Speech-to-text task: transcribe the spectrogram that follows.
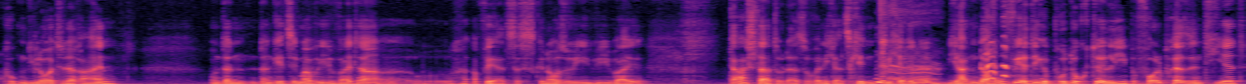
gucken die Leute da rein und dann, dann geht es immer wie weiter äh, abwärts. Das ist genauso wie, wie bei Karstadt oder so, wenn ich als Kind mich erinnere, die hatten da hochwertige Produkte liebevoll präsentiert,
